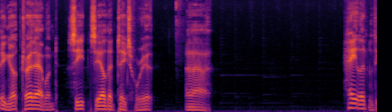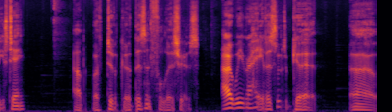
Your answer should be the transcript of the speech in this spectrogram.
There you go. Try that one. See see how that tastes for you. Uh, hey, look at these things. Uh, but too good. This is delicious. Are we right? This is good. Uh,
